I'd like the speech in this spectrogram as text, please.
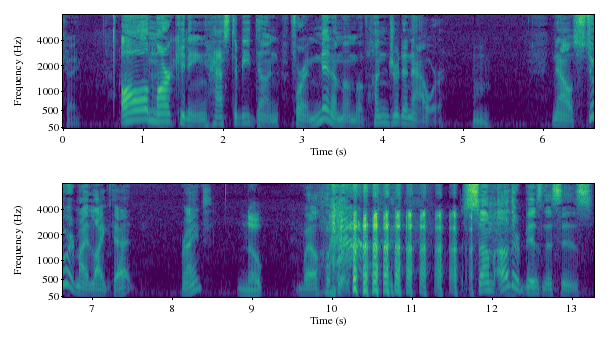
Okay. All marketing has to be done for a minimum of 100 an hour. Hmm. Now, Stewart might like that, right? Nope. Well, okay. some other businesses,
